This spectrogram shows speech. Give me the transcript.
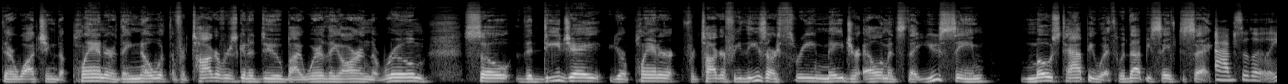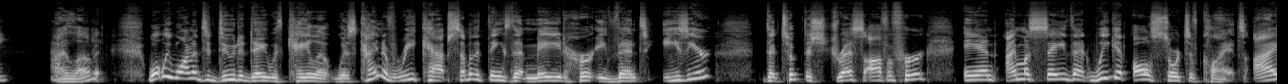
They're watching the planner. They know what the photographer is going to do by where they are in the room. So the DJ, your planner, photography, these are three major elements that you seem most happy with. Would that be safe to say? Absolutely. I love it. What we wanted to do today with Kayla was kind of recap some of the things that made her event easier, that took the stress off of her. And I must say that we get all sorts of clients. I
